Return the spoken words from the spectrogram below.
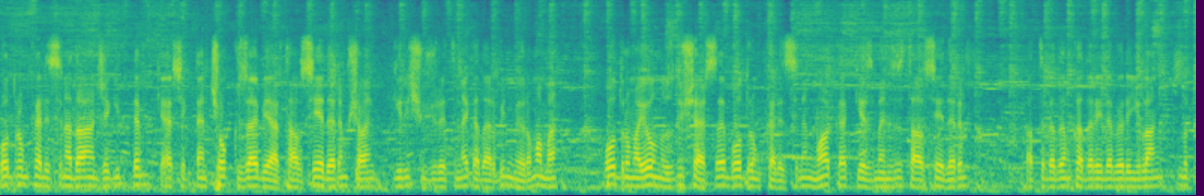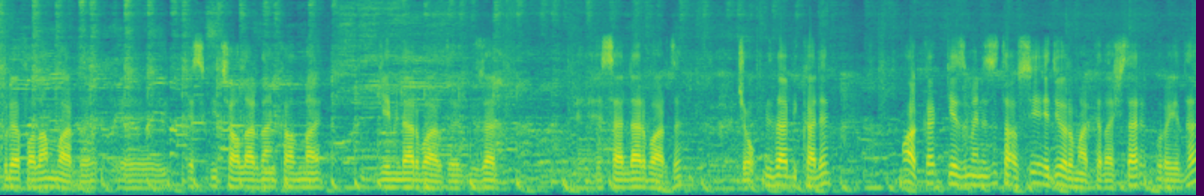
Bodrum Kalesi'ne daha önce gittim. Gerçekten çok güzel bir yer tavsiye ederim. Şu an giriş ücreti ne kadar bilmiyorum ama Bodrum'a yolunuz düşerse Bodrum Kalesi'ni muhakkak gezmenizi tavsiye ederim. Hatırladığım kadarıyla böyle yılanlı kule falan vardı. Ee, eski çağlardan kalma gemiler vardı. Güzel e, eserler vardı. Çok güzel bir kale. Muhakkak gezmenizi tavsiye ediyorum arkadaşlar burayı da.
